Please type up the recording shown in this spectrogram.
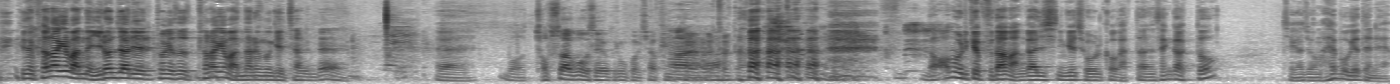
그냥 편하게 만나 이런 자리를 통해서 편하게 만나는 건 괜찮은데, 네. 예, 뭐 접수하고 오세요. 그럼 골치 아프니까. 아, 절대. 너무 이렇게 부담 안 가지시는 게 좋을 것 같다는 생각도 제가 좀 해보게 되네요.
